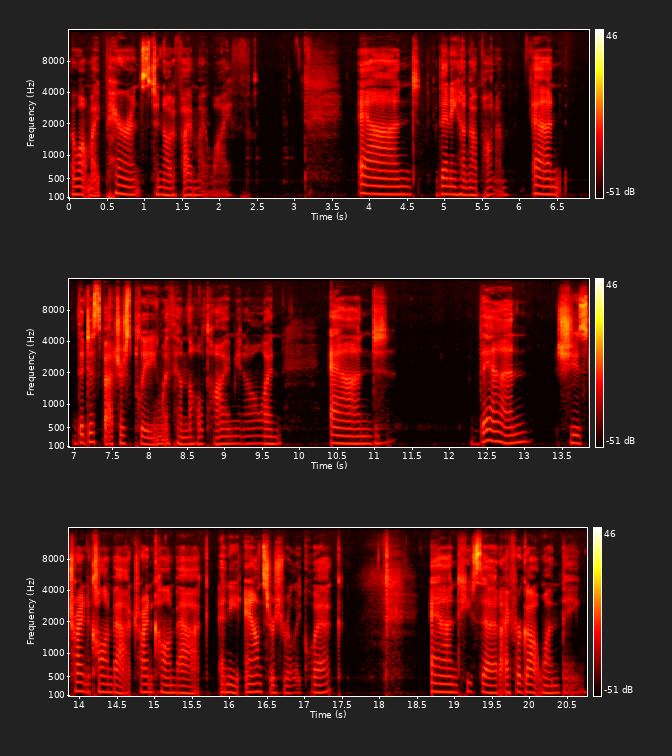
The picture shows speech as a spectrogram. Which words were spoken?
I want my parents to notify my wife. And then he hung up on him. And the dispatcher's pleading with him the whole time, you know, and and then she's trying to call him back, trying to call him back, and he answers really quick. And he said, I forgot one thing.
